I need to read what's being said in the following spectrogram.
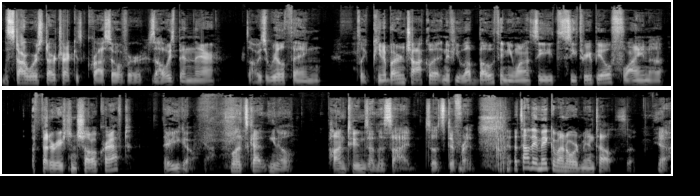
the Star Wars Star Trek is crossover, has always been there. It's always a real thing. It's like peanut butter and chocolate, and if you love both and you want to see C3PO flying a, a Federation shuttlecraft, there you go. Yeah. Well, it's got, you know, pontoons on the side, so it's different. That's how they make them on Ord Mantell. So Yeah,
